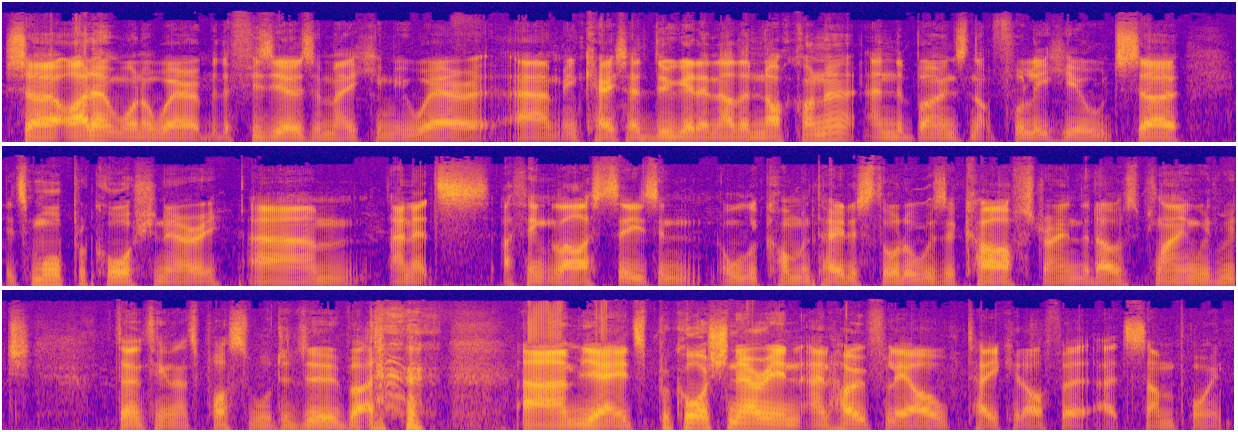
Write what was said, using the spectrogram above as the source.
so I don't want to wear it, but the physios are making me wear it um, in case I do get another knock on it and the bone's not fully healed. So it's more precautionary, um, and it's I think last season all the commentators thought it was a calf strain that I was playing with, which don't think that's possible to do, but um, yeah, it's precautionary and, and, hopefully I'll take it off at, at some point.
